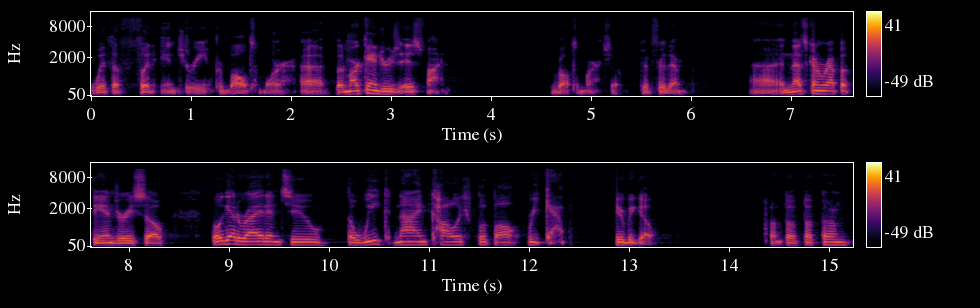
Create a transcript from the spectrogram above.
with a foot injury for Baltimore. Uh, but Mark Andrews is fine for Baltimore, so good for them. Uh, and that's going to wrap up the injuries. So we'll get right into the Week Nine college football recap. Here we go. Bum, bum, bum,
